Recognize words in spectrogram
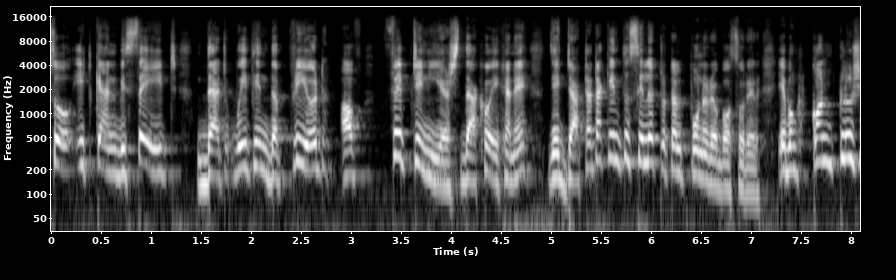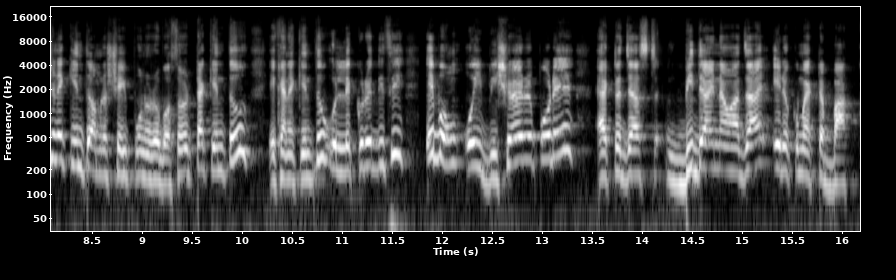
so it can be said that within the period of fifteen years দেখো এখানে যে ডাটাটা কিন্তু ছিল টোটাল পনেরো বছরের এবং কনক্লুশনে কিন্তু আমরা সেই পনেরো বছরটা কিন্তু এখানে কিন্তু উল্লেখ করে দিছি এবং ওই বিষয়ের উপরে একটা জাস্ট বিদায় নেওয়া যায়, এরকম একটা বাক্য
